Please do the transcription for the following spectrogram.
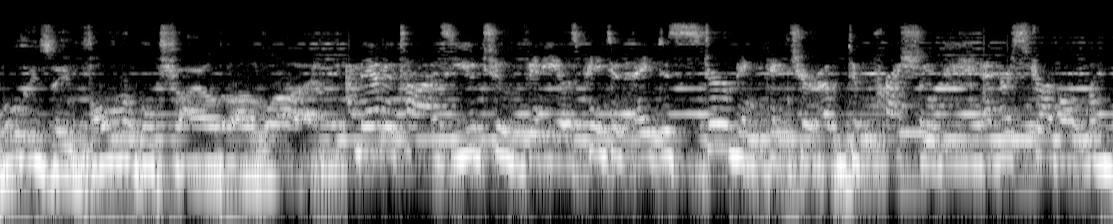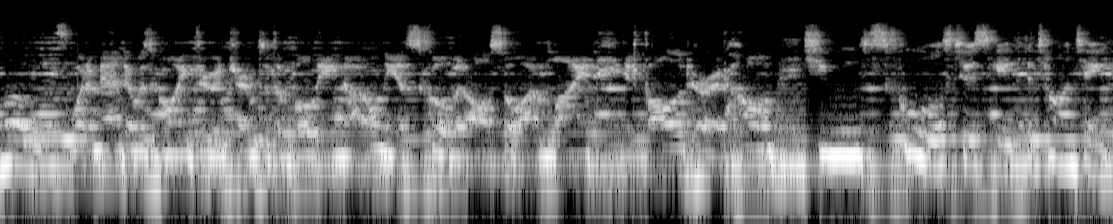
bullies a vulnerable child online? Amanda Todd's YouTube videos painted a disturbing picture of depression and her struggle with bullies. What Amanda was going through in terms of the bullying, not only at school but also online, it followed her at home. She moved schools to escape the taunting,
